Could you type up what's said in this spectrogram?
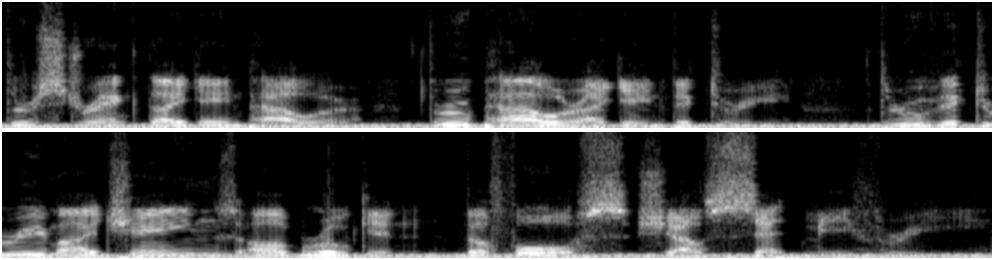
Through strength I gain power. Through power I gain victory. Through victory my chains are broken. The Force shall set me free.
